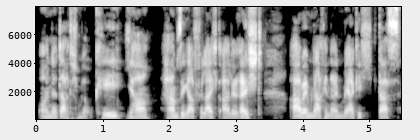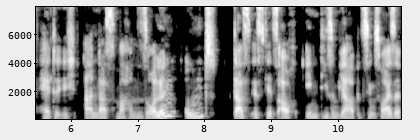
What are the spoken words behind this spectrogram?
Und da dachte ich mir, okay, ja, haben sie ja vielleicht alle recht. Aber im Nachhinein merke ich, das hätte ich anders machen sollen. Und das ist jetzt auch in diesem Jahr beziehungsweise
